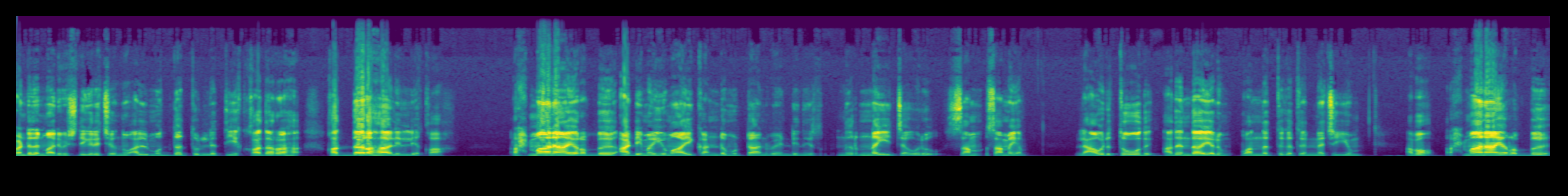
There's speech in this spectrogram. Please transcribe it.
പണ്ഡിതന്മാർ വിശദീകരിച്ചു തന്നു. അൽ മുദ്ദത്തുല്ലത്തി ഖദറഹ ഖദ്ദറഹ റഹ്മാനായ റബ്ബ് അടിമയുമായി കണ്ടുമുട്ടാൻ വേണ്ടി നിർണയിച്ച ഒരു സമയം. അല്ല ആ ഒരു തോത്. അതെന്തായാലും വന്നെത്തുക തന്നെ ചെയ്യും. അപ്പോൾ റഹ്മാനായ റബ്ബ്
